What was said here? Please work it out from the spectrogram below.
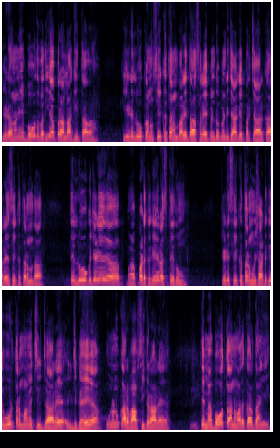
ਜਿਹੜਾ ਉਹਨਾਂ ਨੇ ਬਹੁਤ ਵਧੀਆ ਉਪਰਾਲਾ ਕੀਤਾ ਵਾ ਕਿ ਜਿਹੜੇ ਲੋਕਾਂ ਨੂੰ ਸਿੱਖ ਧਰਮ ਬਾਰੇ ਦੱਸ ਰਹੇ ਪਿੰਡੋਂ ਪਿੰਡ ਜਾ ਕੇ ਪ੍ਰਚਾਰ ਕਰ ਰਹੇ ਸਿੱਖ ਧਰਮ ਦਾ ਤੇ ਲੋਕ ਜਿਹੜੇ ਅ, ਅ, ਭਟਕ ਗਏ ਰਸਤੇ ਤੋਂ ਜਿਹੜੇ ਸਿੱਖ ਧਰਮ ਨੂੰ ਛੱਡ ਕੇ ਹੋਰ ਧਰਮਾਂ ਵਿੱਚ ਜਾ ਰਹੇ ਗਏ ਆ ਉਹਨਾਂ ਨੂੰ ਘਰ ਵਾਪਸੀ ਕਰਾ ਰਹੇ ਆ। ਤੇ ਮੈਂ ਬਹੁਤ ਧੰਨਵਾਦ ਕਰਦਾ ਜੀ।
